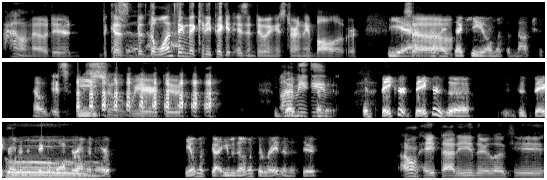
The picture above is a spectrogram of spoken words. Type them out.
I don't know, dude. Because really the, the one thing that Kenny Pickett isn't doing is turning the ball over. Yeah, So- no, it's actually almost obnoxious. How It's He- so weird, dude. he I does mean, or Baker. Baker's a does Baker want to take a walk around the North? He almost got. He was almost a Raven this year. I don't hate that either, low key.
